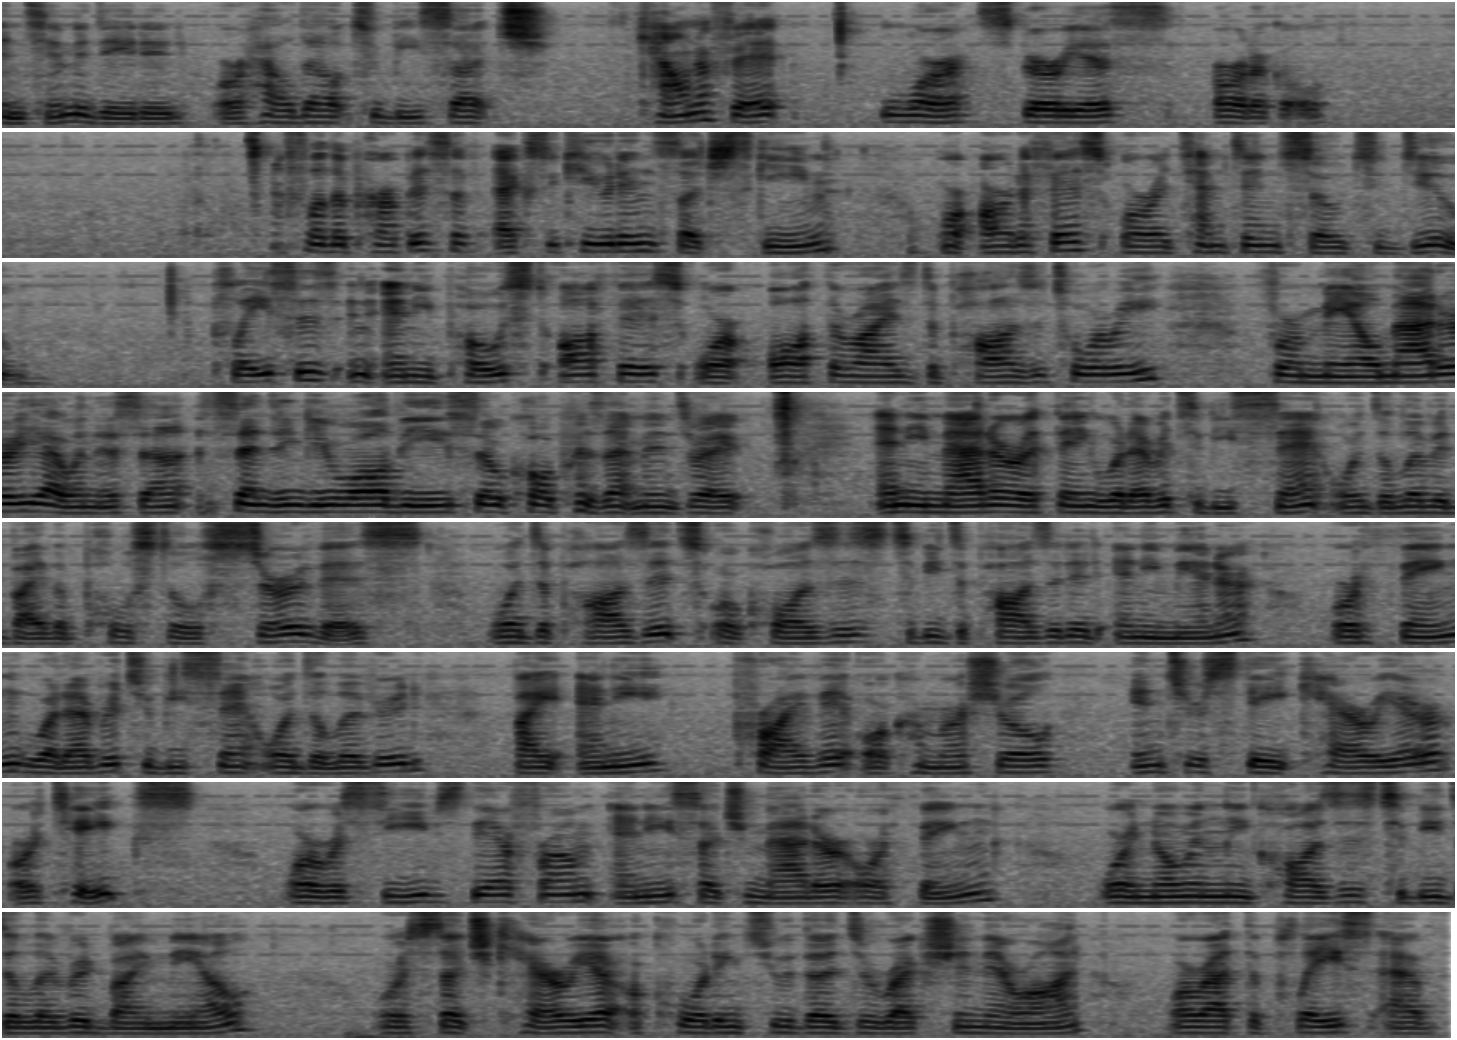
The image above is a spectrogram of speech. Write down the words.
intimidated or held out to be such. Counterfeit or spurious article. For the purpose of executing such scheme or artifice or attempting so to do. Places in any post office or authorized depository for mail matter. Yeah, when they're sending you all these so-called presentments, right? Any matter or thing, whatever to be sent or delivered by the postal service or deposits or causes to be deposited any manner or thing, whatever, to be sent or delivered by any private or commercial interstate carrier or takes or receives therefrom any such matter or thing or knowingly causes to be delivered by mail, or such carrier according to the direction thereon, or at the place at,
